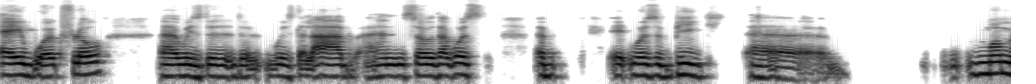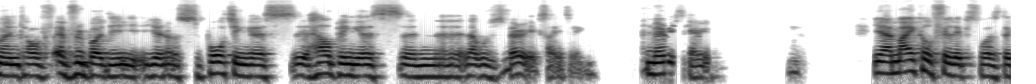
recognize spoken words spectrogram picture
a workflow uh, with the, the with the lab, and so that was a it was a big uh, moment of everybody, you know, supporting us, helping us, and uh, that was very exciting and very scary. Yeah, Michael Phillips was the,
